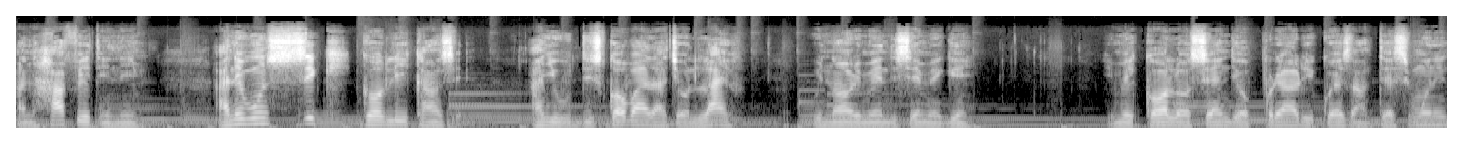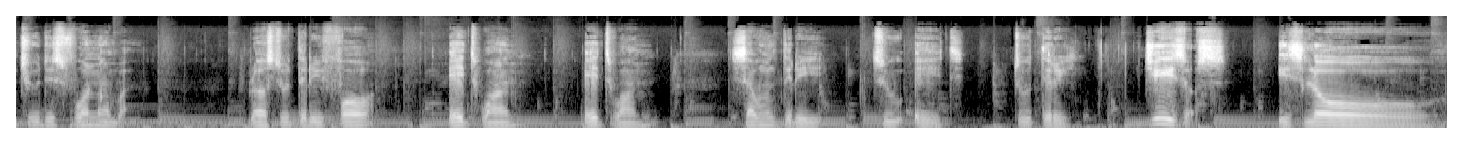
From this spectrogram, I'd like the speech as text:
and have faith in Him. And even seek godly counsel, and you will discover that your life will not remain the same again. You may call or send your prayer request and testimony to this phone number plus 234 81 81 73 28 23. Jesus is Lord.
